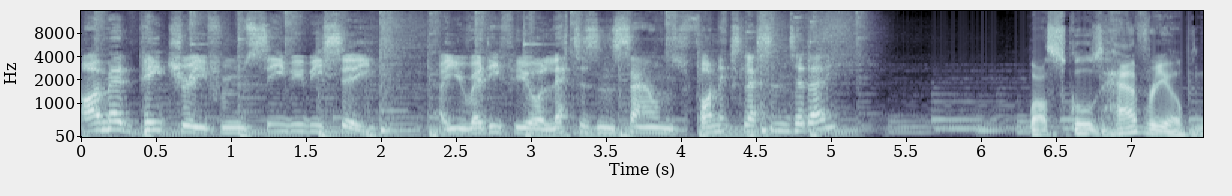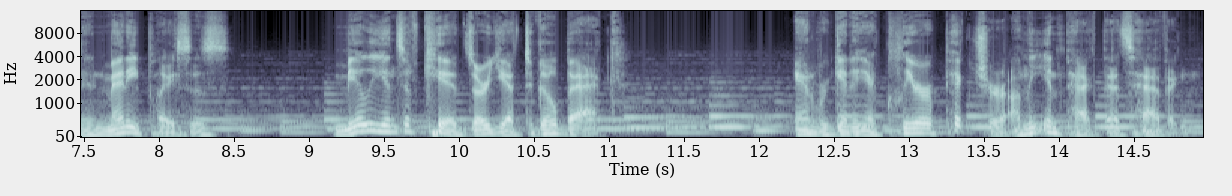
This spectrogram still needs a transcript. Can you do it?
I'm Ed Petrie from CBBC. Are you ready for your letters and sounds phonics lesson today? While schools have reopened in many places, millions of kids are yet to go back. And we're getting a clearer picture on the impact that's having.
